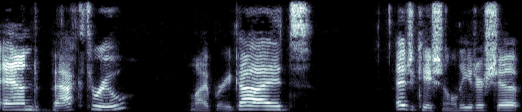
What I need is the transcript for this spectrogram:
and back through library guides, educational leadership,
